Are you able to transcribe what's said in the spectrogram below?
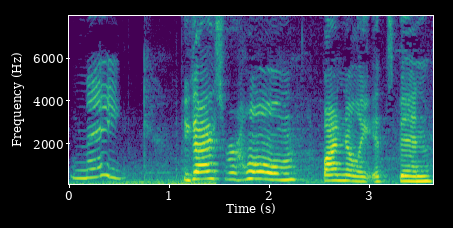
Snake. You guys, we're home. Finally, it's been.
